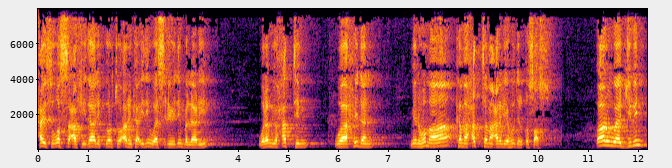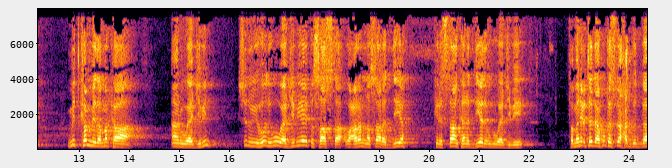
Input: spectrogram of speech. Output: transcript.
xaysu wasaca fii dalik goortuu arrinkaa idin waasiciyo idin ballaadhiyey walam yuxatim waaxidan minhumaa kama xatama cala alyahuudi alqisaas. Oo aanu waajibin. Mid ka mida markaa aanu waajibin siduu yahuud ugu waajibiyey qisaasta wa cala nasaara diya kiristaankana diyada ugu waajibiyey. Faman ictadaa ku kastoo xadgudba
